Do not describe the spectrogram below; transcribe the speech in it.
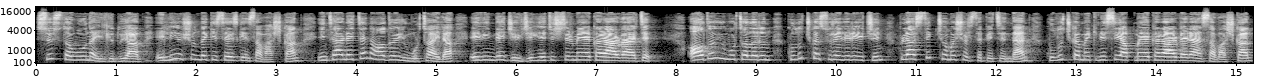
süs tavuğuna ilgi duyan 50 yaşındaki Sezgin Savaşkan internetten aldığı yumurtayla evinde civciv yetiştirmeye karar verdi. Aldığı yumurtaların kuluçka süreleri için plastik çamaşır sepetinden kuluçka makinesi yapmaya karar veren Savaşkan,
